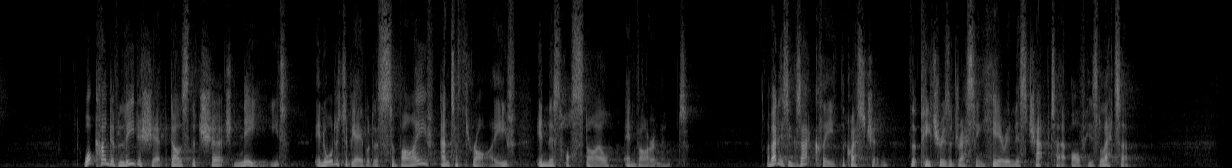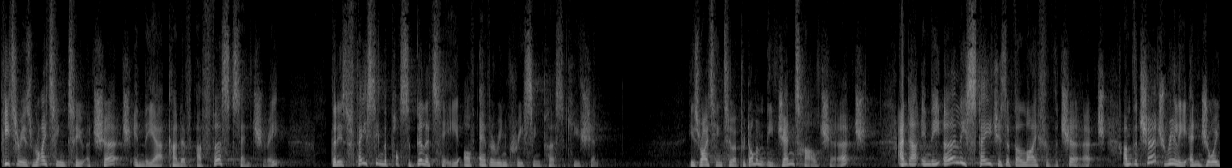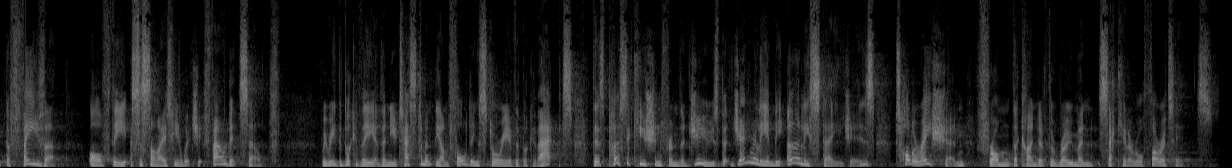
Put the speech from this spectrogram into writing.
What kind of leadership does the church need in order to be able to survive and to thrive in this hostile environment? And that is exactly the question that Peter is addressing here in this chapter of his letter. Peter is writing to a church in the uh, kind of uh, first century that is facing the possibility of ever increasing persecution. He's writing to a predominantly Gentile church. And uh, in the early stages of the life of the church, um, the church really enjoyed the favor of the society in which it found itself. We read the book of the, the New Testament, the unfolding story of the book of Acts. There's persecution from the Jews, but generally in the early stages, toleration from the kind of the Roman secular authorities.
